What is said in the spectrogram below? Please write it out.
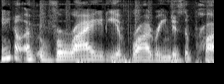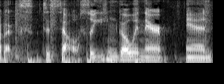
you know, a, variety of broad ranges of products to sell. So you can go in there and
